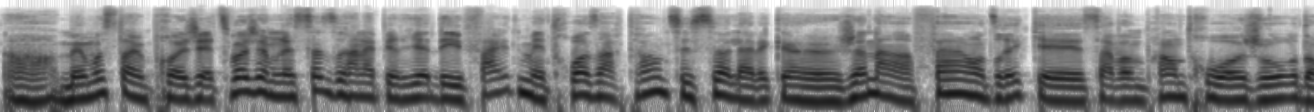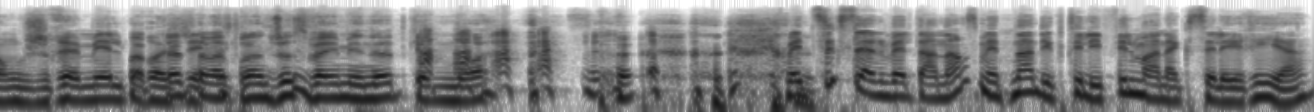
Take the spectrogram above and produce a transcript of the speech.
Ah, mais moi, c'est un projet. Tu vois, j'aimerais ça durant la période des fêtes, mais 3h30, c'est ça. Là, avec un jeune enfant, on dirait que ça va me prendre trois jours, donc je remets le Peut-être projet. ça va te prendre juste 20 minutes comme moi. mais tu sais que c'est la nouvelle tendance maintenant d'écouter les films en accéléré, hein?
